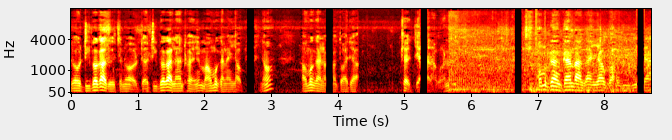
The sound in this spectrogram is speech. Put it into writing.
တော့ဒီဘက်ကဆိုကျွန်တော်ဒီဘက်ကလမ်းထွက်ရင်မောင်းမကန်လမ်းရောက်ပြီနော်မောင်းမကန်လမ်းသွားကြဖြတ်ကြတာပေါ့နော်မောင်းမကန်ကန်တာလမ်းရောက်ပါပြီဗျာ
